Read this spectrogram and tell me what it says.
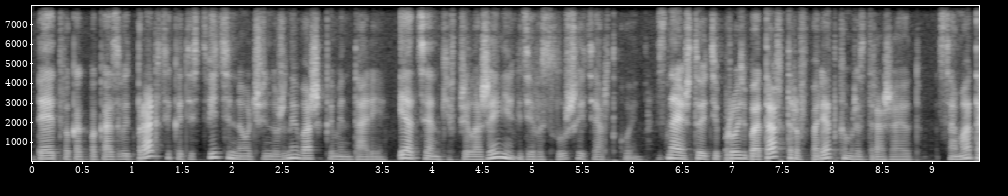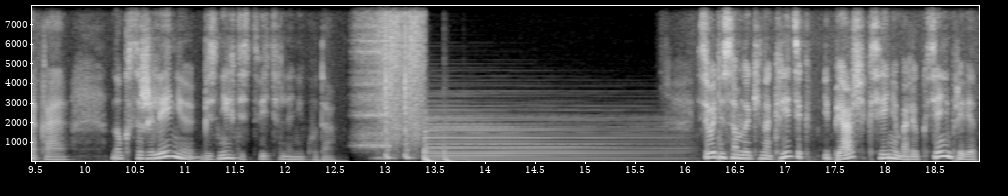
Для этого, как показывает практика, действительно очень нужны ваши комментарии и оценки в приложениях, где вы слушаете ArtCoin. Знаю, что эти просьбы от авторов порядком раздражают. Сама такая. Но, к сожалению, без них действительно никуда. Сегодня со мной кинокритик и пиарщик Ксения Балюк. Ксения, привет.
